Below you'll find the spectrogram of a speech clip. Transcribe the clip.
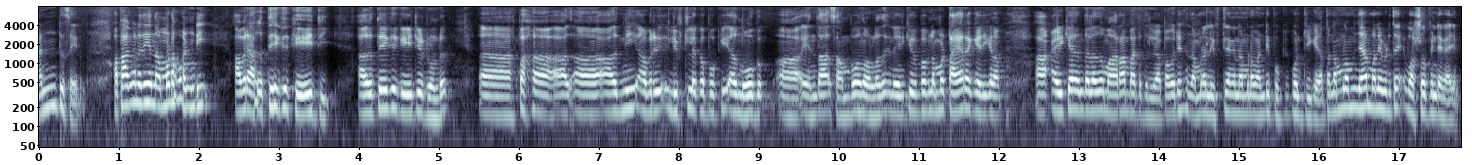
രണ്ട് സൈഡും അപ്പോൾ അങ്ങനെ നമ്മുടെ വണ്ടി അവരകത്തേക്ക് കയറ്റി അകത്തേക്ക് കയറ്റിയിട്ടുണ്ട് അതിന് അവർ ലിഫ്റ്റിലൊക്കെ പൊക്കി അത് നോക്കും. എന്താ സംഭവം എന്നുള്ളത്. എനിക്ക് ഇപ്പം നമ്മൾ ടയറൊക്കെ അഴിക്കണം അഴിക്കാതെ എന്തായാലും അത് മാറാൻ പറ്റത്തില്ല അപ്പോൾ അവർ നമ്മുടെ ലിഫ്റ്റിൽ അങ്ങനെ നമ്മുടെ വണ്ടി പൊക്കിക്കൊണ്ടിരിക്കുകയാണ്. അപ്പം നമ്മൾ ഞാൻ പറഞ്ഞ ഇവിടുത്തെ വർക്ക്ഷോപ്പിന്റെ കാര്യം.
